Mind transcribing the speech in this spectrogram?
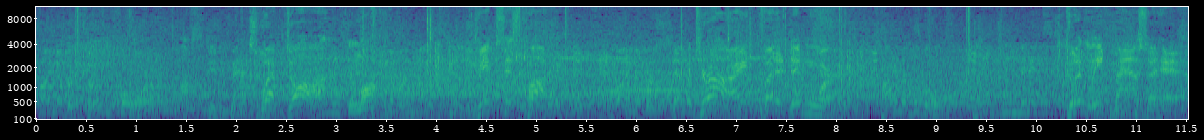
by number 34, Austin. Swept on. 19, picks his pocket. by number 17, Tried, but it didn't work. time of the goal, 19 minutes. Good lead pass ahead.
